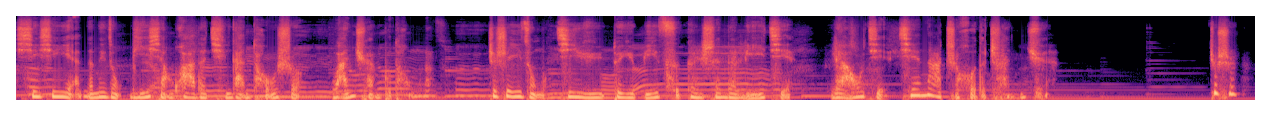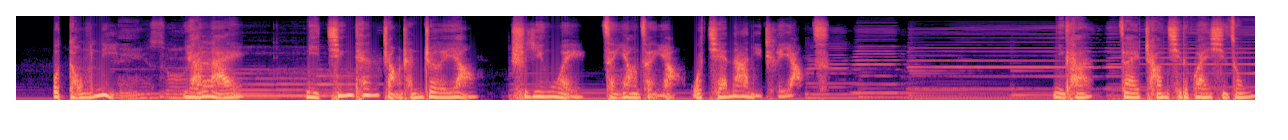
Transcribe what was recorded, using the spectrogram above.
星星眼的那种理想化的情感投射完全不同了。这是一种基于对于彼此更深的理解、了解、接纳之后的成全。就是我懂你，原来你今天长成这样，是因为怎样怎样，我接纳你这个样子。你看，在长期的关系中，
